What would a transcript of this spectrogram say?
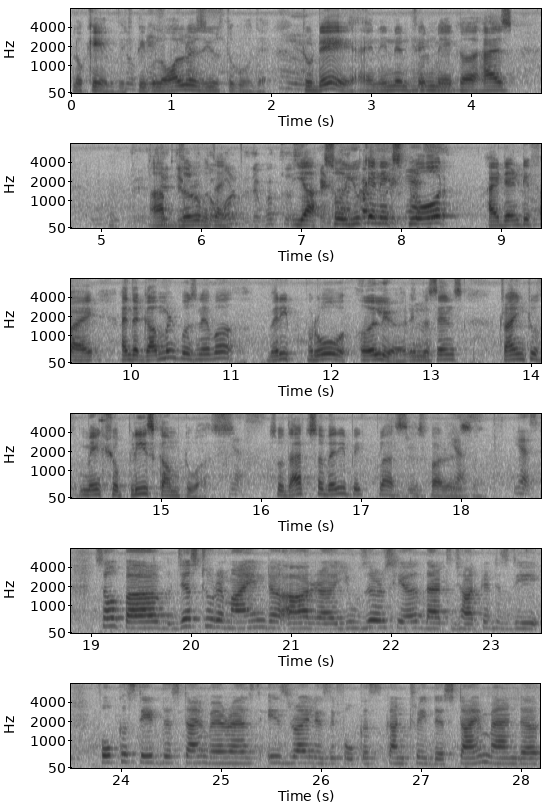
locale which people Location, always used to go there. Today, an Indian filmmaker has आप They- they जरूर put the बताएं। whole- they put the yeah so entire you can country. explore identify and the government was never very pro earlier in the sense trying to make sure please come to us Yes. so that's a very big plus as far as Yes, uh, yes. So uh, just to remind uh, our uh, users here that Jharkhand is the focus state this time, whereas Israel is the focus country this time. And uh,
